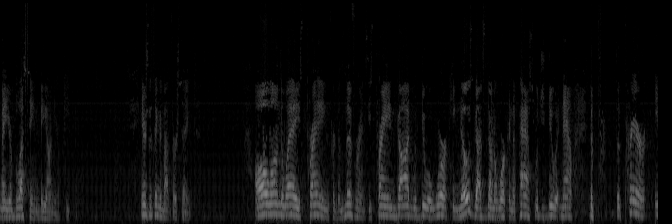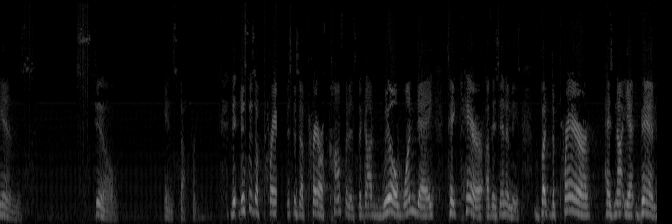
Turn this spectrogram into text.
May your blessing be on your people. Here's the thing about verse 8. All along the way, he's praying for deliverance. He's praying God would do a work. He knows God's done a work in the past. Would you do it now? The, the prayer ends still in suffering. This is a prayer. This is a prayer of confidence that God will one day take care of his enemies. But the prayer has not yet been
